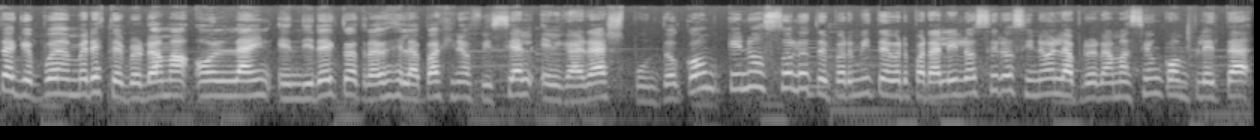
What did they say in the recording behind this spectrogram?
Que pueden ver este programa online en directo a través de la página oficial elgarage.com, que no solo te permite ver Paralelo Cero, sino la programación completa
